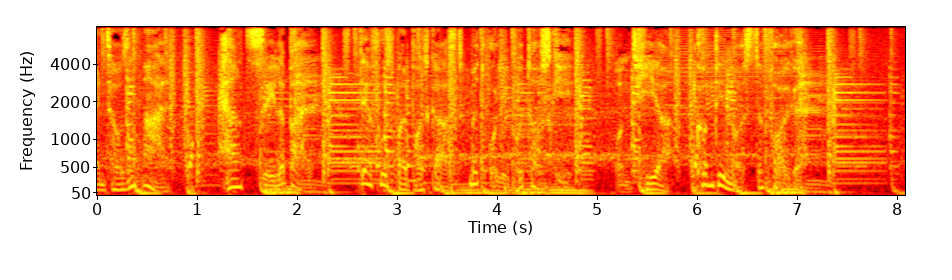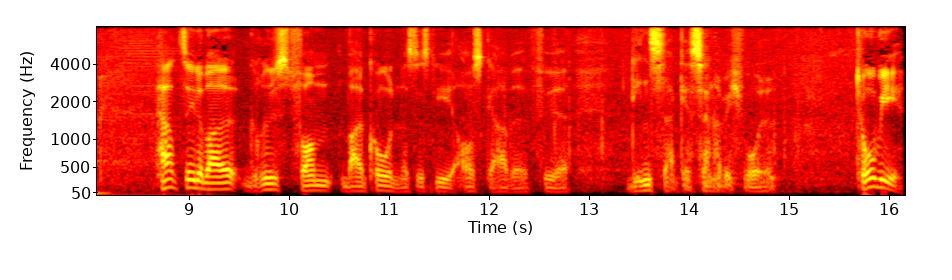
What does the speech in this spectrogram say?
1000 Mal. Herz, Seele, Ball. Der Fußballpodcast mit Uli Potowski. Und hier kommt die neueste Folge. Herz, Seele, Ball grüßt vom Balkon. Das ist die Ausgabe für Dienstag. Gestern habe ich wohl Tobi,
